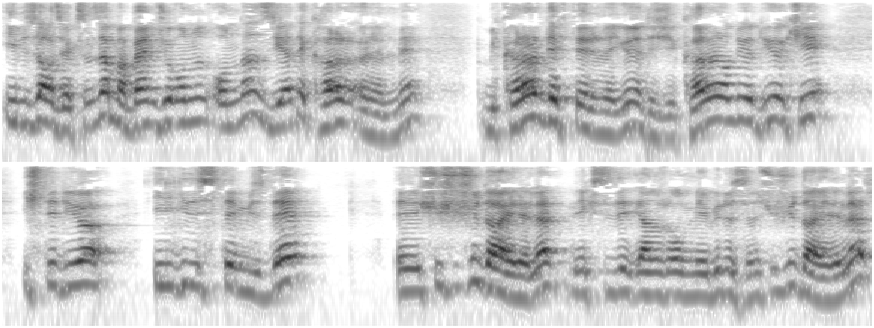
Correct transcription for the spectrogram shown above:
imza alacaksınız ama bence onun ondan ziyade karar önemli. Bir karar defterine yönetici karar alıyor. Diyor ki işte diyor ilgili sitemizde e, şu şu şu daireler, belki siz de yalnız olmayabilirsiniz, şu şu daireler,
